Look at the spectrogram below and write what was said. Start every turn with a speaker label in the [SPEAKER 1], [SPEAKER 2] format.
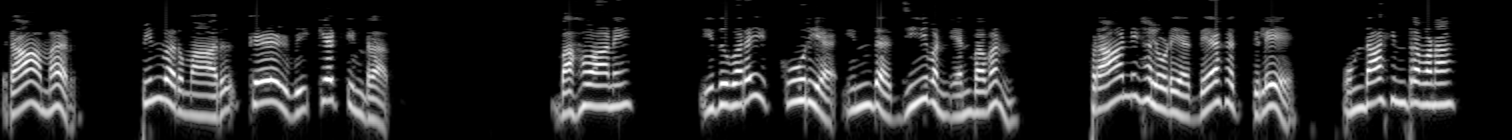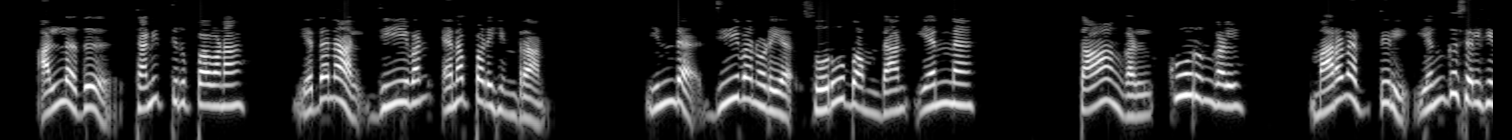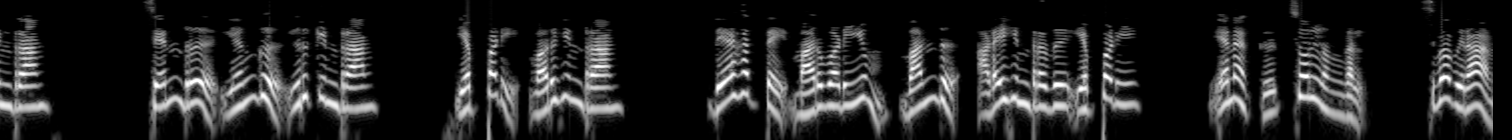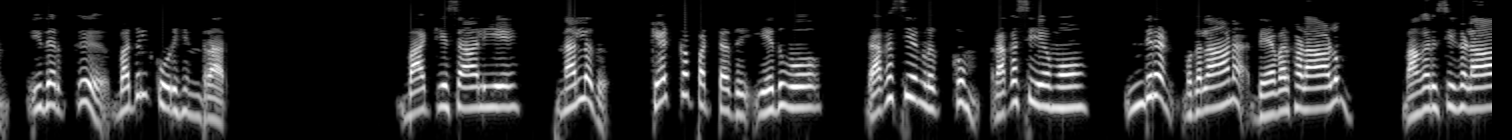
[SPEAKER 1] ராமர் பின்வருமாறு கேள்வி கேட்கின்றார். பகவானே இதுவரை கூறிய இந்த ஜீவன் என்பவன் பிராணிகளுடைய தேகத்திலே உண்டாகின்றவனா? அல்லது தனித்திருப்பவனா? எதனால் ஜீவன் எனப்படுகின்றான்? இந்த ஜீவனுடைய சொரூபம்தான் என்ன? தாங்கள் கூறுங்கள். மரணத்தில் எங்கு செல்கின்றான்? சென்று எங்கு இருக்கின்றான்? எப்படி வருகின்றான்? தேகத்தை மறுபடியும் வந்து அடைகின்றது எப்படி? எனக்கு சொல்லுங்கள். சிவபிரான் இதற்கு பதில் கூறுகின்றார். பாக்கியசாலியே நல்லது. கேட்கப்பட்டது எதுவோ? ரகசியங்களுக்கும் ரகசியமோ? இந்திரன் முதலான தேவர்களாலும் மகரிஷிகளால்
